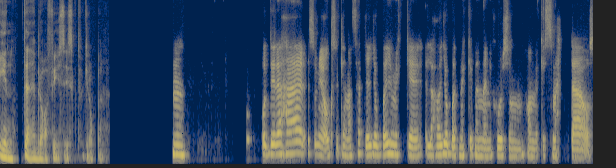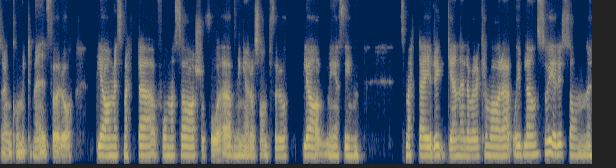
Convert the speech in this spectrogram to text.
inte är bra fysiskt för kroppen. Mm. Och det är det här som jag också kan ha sett. Jag jobbar ju mycket, eller har jobbat mycket med människor som har mycket smärta och som de kommer till mig för att bli av med smärta och få massage och få övningar och sånt för att bli av med sin smärta i ryggen eller vad det kan vara. Och ibland så är det sån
